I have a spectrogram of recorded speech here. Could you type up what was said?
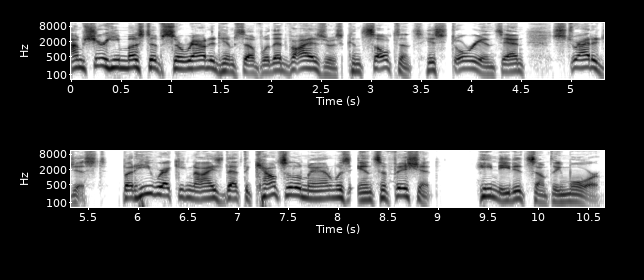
I'm sure he must have surrounded himself with advisors, consultants, historians, and strategists, but he recognized that the counsel of man was insufficient. He needed something more.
